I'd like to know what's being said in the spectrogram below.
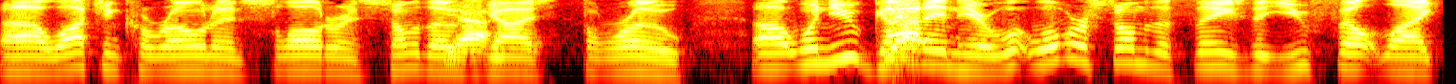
uh, watching Corona and Slaughter and some of those Yeah. guys throw. Uh, when you got Yeah. in here, what, what were some of the things that you felt like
